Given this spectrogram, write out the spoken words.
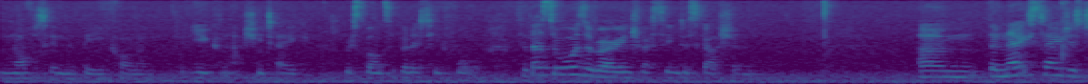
not in the B column, that you can actually take responsibility for. So that's always a very interesting discussion. Um, the next stage is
